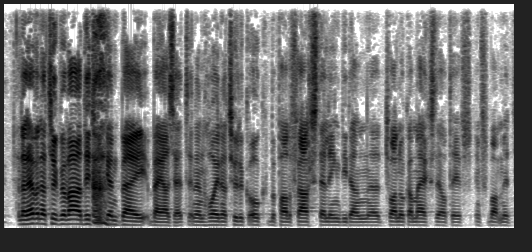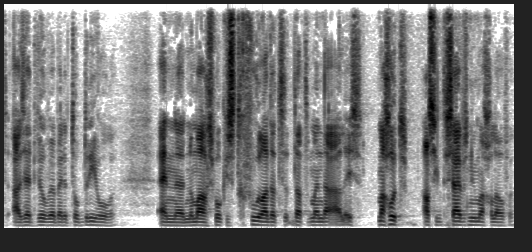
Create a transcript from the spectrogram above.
dan hebben we natuurlijk, we waren dit weekend bij, bij AZ. En dan hoor je natuurlijk ook bepaalde vraagstellingen die dan eh Twan ook aan mij gesteld heeft. In verband met AZ wil weer bij de top 3 horen. En eh, normaal gesproken is het gevoel dat, dat men daar al is. Maar goed, als ik de cijfers nu mag geloven.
